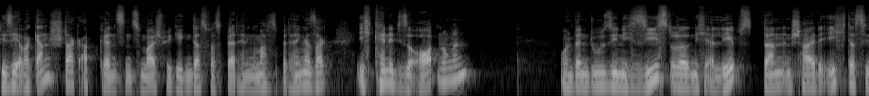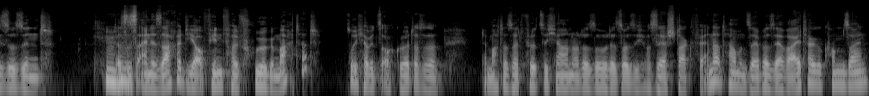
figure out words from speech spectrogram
die sie aber ganz stark abgrenzen, zum Beispiel gegen das, was Bert Hellinger macht. Bert Hellinger sagt, ich kenne diese Ordnungen und wenn du sie nicht siehst oder nicht erlebst, dann entscheide ich, dass sie so sind. Mhm. Das ist eine Sache, die er auf jeden Fall früher gemacht hat. So, ich habe jetzt auch gehört, dass er, der macht das seit 40 Jahren oder so, der soll sich auch sehr stark verändert haben und selber sehr weitergekommen sein.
